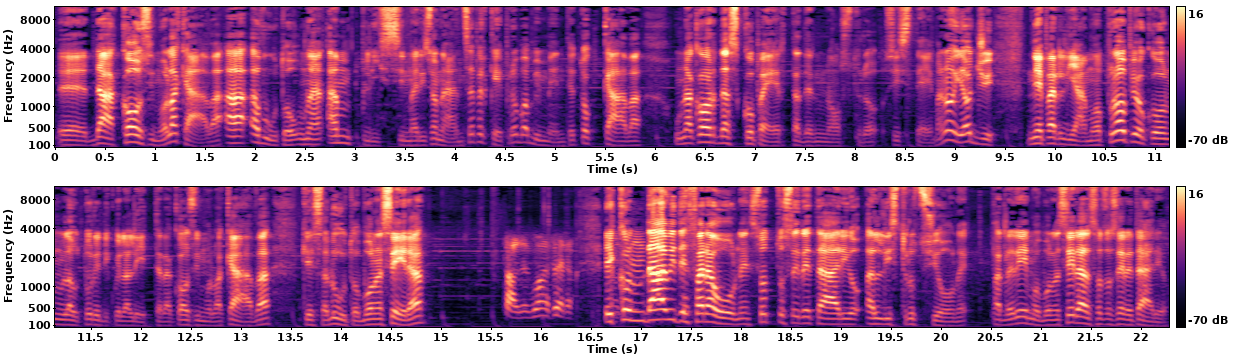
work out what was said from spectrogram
eh, da Cosimo Lacava ha avuto una amplissima risonanza perché probabilmente toccava una corda scoperta del nostro sistema. Noi oggi ne parliamo proprio con l'autore di quella lettera, Cosimo Lacava, che saluto. Buonasera. Salve, buonasera. E con Davide Faraone, sottosegretario all'istruzione. Parleremo, buonasera sottosegretario.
